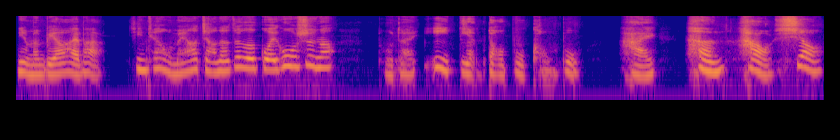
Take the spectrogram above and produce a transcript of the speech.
你们不要害怕，今天我们要讲的这个鬼故事呢，不但一点都不恐怖，还很好笑。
